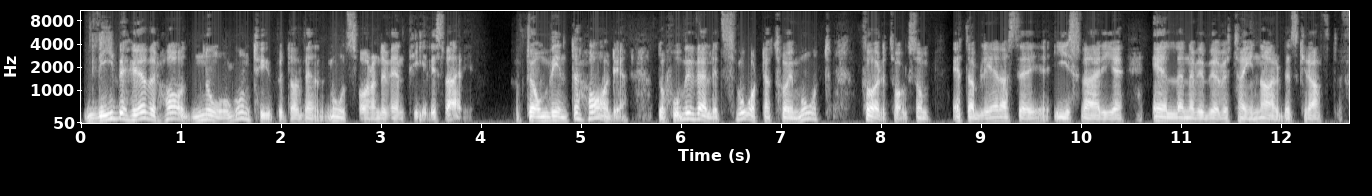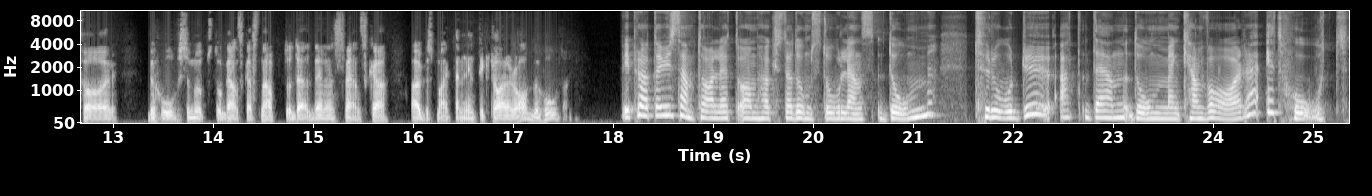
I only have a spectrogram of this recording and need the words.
Vi behöver ha någon typ av motsvarande ventil i Sverige. För om vi inte har det, då får vi väldigt svårt att ta emot företag som etablerar sig i Sverige eller när vi behöver ta in arbetskraft för behov som uppstår ganska snabbt och där, där den svenska arbetsmarknaden inte klarar av behoven. Vi pratar ju i samtalet om Högsta domstolens dom. Tror du att den domen kan vara ett hot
